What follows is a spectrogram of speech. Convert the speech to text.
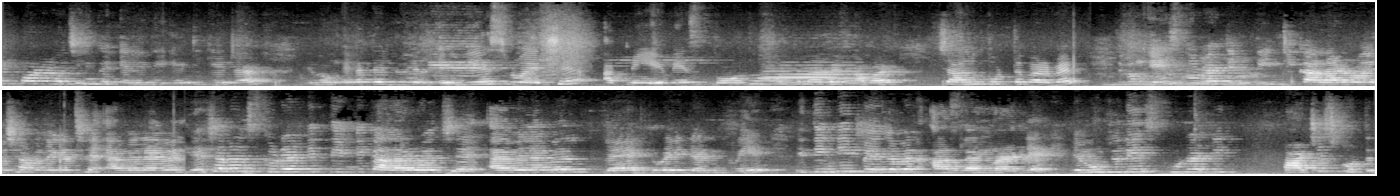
এরপরে রয়েছে কিন্তু এলইডি ইন্ডিকেটর এবং এটাতে ডুয়েল এবিএস রয়েছে। আপনি এবিএস বন্ধ করতে পারবেন। আবার চালু করতে পারবেন এবং এই স্কুটারটির তিনটি কালার রয়েছে আমাদের কাছে অ্যাভেলেবেল এছাড়া স্কুটারটির তিনটি কালার রয়েছে available black red and grey এই তিনটি পেয়ে যাবেন আজলান মার্টে। এবং যদি এই স্কুটারটি পারচেস করতে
